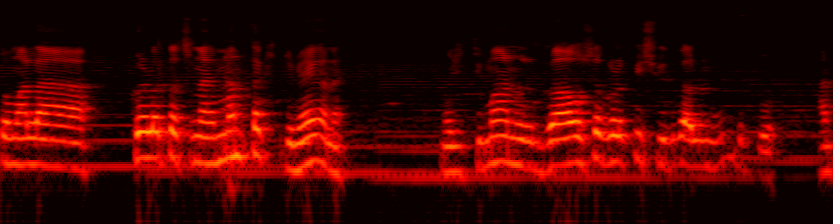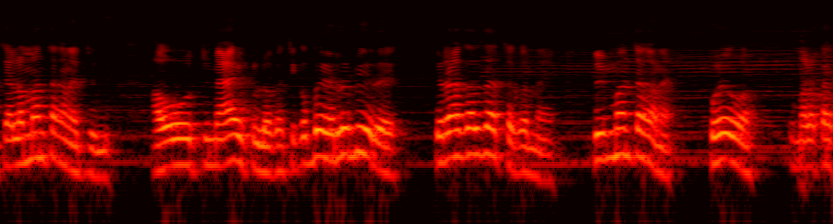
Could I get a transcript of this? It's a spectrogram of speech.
तुम्हाला कळतच नाही. म्हणता की तुम्ही आहे का नाही? म्हणजे ती माणूस गाव सगळं पिशवीत घालून देतो आणि त्याला म्हणता का नाही तुम्ही? अहो तुम्ही ऐकलं का? ते का बहिरं बिर आहे. ते रागाला जातं का नाही? तुम्ही म्हणता का नाही? होय हो, तुम्हाला काय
